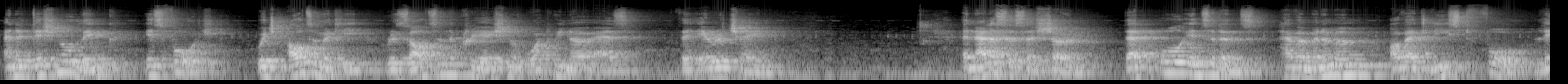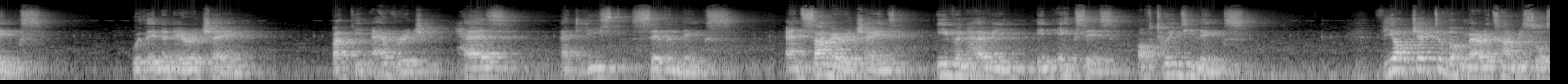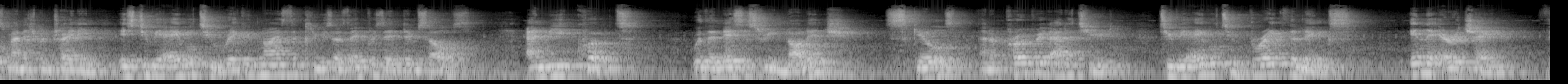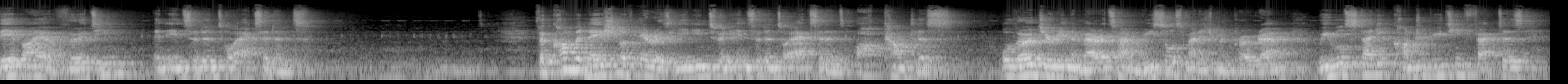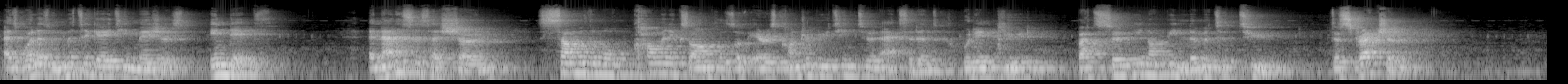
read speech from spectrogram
an additional link is forged which ultimately results in the creation of what we know as the error chain. Analysis has shown that all incidents have a minimum of at least four links within an error chain, but the average has at least seven links, and some error chains even having in excess of 20 links. The objective of maritime resource management training is to be able to recognize the clues as they present themselves and be equipped with the necessary knowledge, skills, and appropriate attitude to be able to break the links in the error chain, thereby averting an incident or accident. The combination of errors leading to an incident or accident are countless Although during the Maritime Resource Management Program, we will study contributing factors as well as mitigating measures in depth. Analysis has shown some of the more common examples of errors contributing to an accident would include, but certainly not be limited to, distraction,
